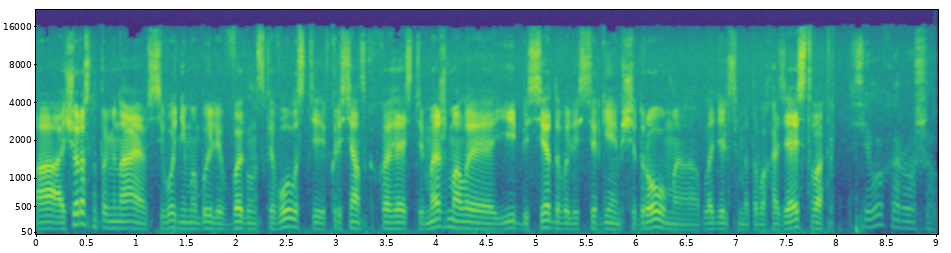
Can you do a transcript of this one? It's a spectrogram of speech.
А еще раз напоминаю, сегодня мы были в Вегландской волости, в крестьянском хозяйстве Межмалы и беседовали с Сергеем Щедровым, э, владельцем этого хозяйства. Всего хорошего.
